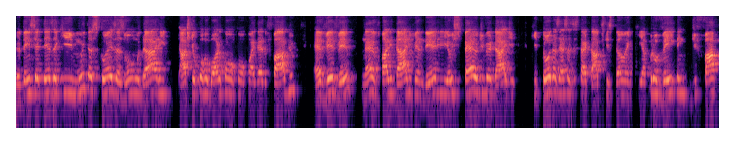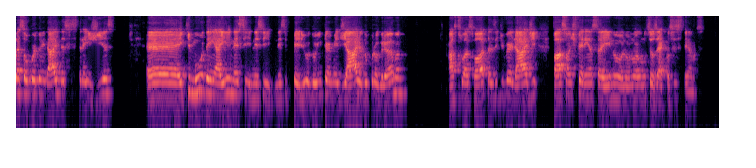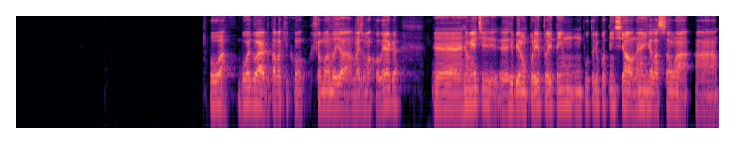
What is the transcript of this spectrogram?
Eu tenho certeza que muitas coisas vão mudar e acho que eu corroboro com, com, com a ideia do Fábio, é VV, né, validar e vender, e eu espero de verdade que todas essas startups que estão aqui aproveitem de fato essa oportunidade desses três dias é, e que mudem aí nesse, nesse, nesse período intermediário do programa as suas rotas e de verdade façam a diferença aí no, no, nos seus ecossistemas. Boa, boa, Eduardo. Estava aqui com, chamando aí a, mais uma colega. É, realmente, é, Ribeirão Preto aí tem um, um puta de um potencial, né, em relação a, a,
